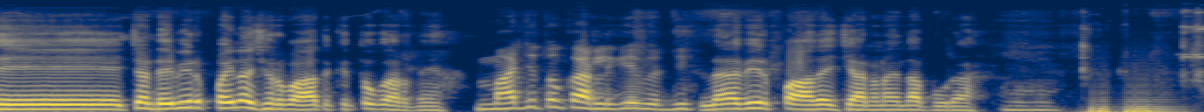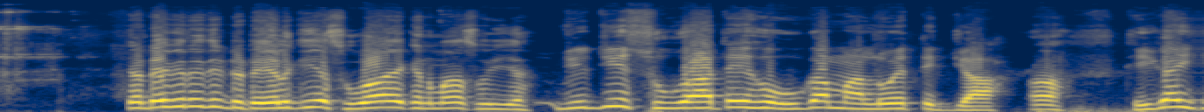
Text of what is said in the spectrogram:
ਤੇ ਝੰਡੇ ਵੀਰ ਪਹਿਲਾਂ ਸ਼ੁਰੂਆਤ ਕਿੱਥੋਂ ਕਰਦੇ ਆ? ਮੱਝ ਤੋਂ ਕਰ ਲਈਏ ਵੀਰ ਜੀ। ਲੈ ਵੀਰ ਪਾ ਦੇ ਚਾਨਣਾ ਦਾ ਪੂਰਾ। ਝੰਡੇ ਵੀਰ ਇਹਦੀ ਡਿਟੇਲ ਕੀ ਹੈ ਸੂਆ ਹੈ ਕਿਨਵਾ ਸੂਈ ਆ? ਵੀਰ ਜੀ ਸੂਆ ਤੇ ਹੋਊਗਾ ਮੰਨ ਲਓ ਇਹ ਤੀਜਾ। ਠੀਕ ਆ ਜੀ?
